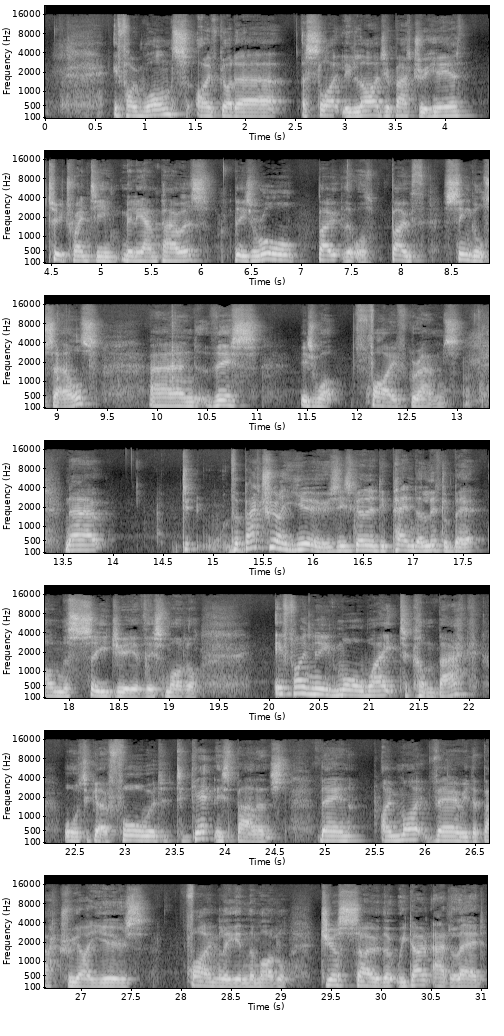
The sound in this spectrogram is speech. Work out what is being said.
If I want, I've got a, a slightly larger battery here, 220 milliamp hours. These are all both, both single cells, and this is what, five grams. Now, the battery I use is going to depend a little bit on the CG of this model. If I need more weight to come back or to go forward to get this balanced, then I might vary the battery I use finally in the model just so that we don't add lead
